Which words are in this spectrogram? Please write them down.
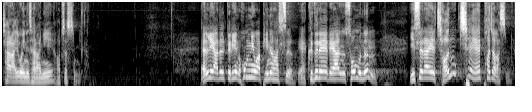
잘 알고 있는 사람이 없었습니다. 엘리 아들들인 홈리와 비느하스 예, 그들에 대한 소문은 이스라엘 전체에 퍼져갔습니다.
